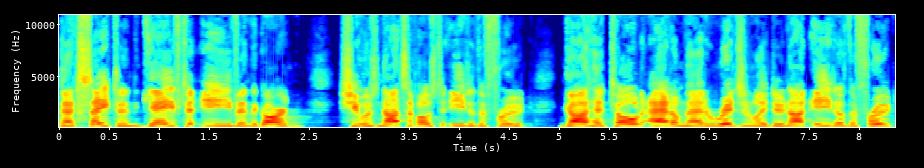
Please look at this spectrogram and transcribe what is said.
that Satan gave to Eve in the garden. She was not supposed to eat of the fruit. God had told Adam that originally do not eat of the fruit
